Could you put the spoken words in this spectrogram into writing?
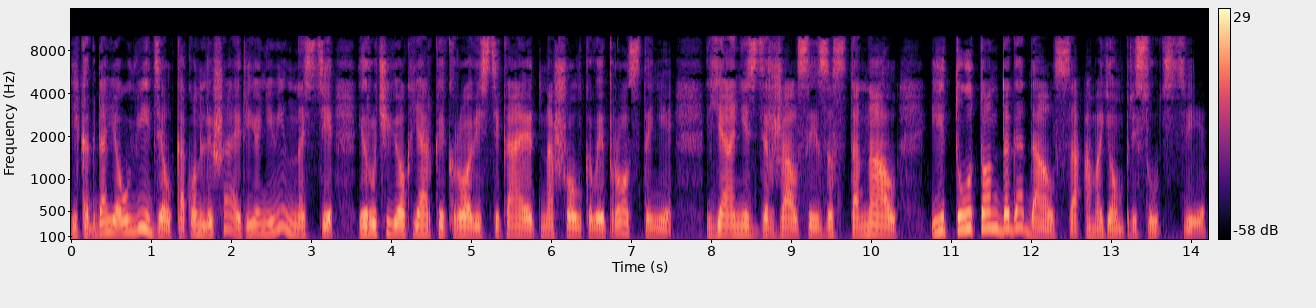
И когда я увидел, как он лишает ее невинности, и ручеек яркой крови стекает на шелковые простыни, я не сдержался и застонал, и тут он догадался о моем присутствии.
